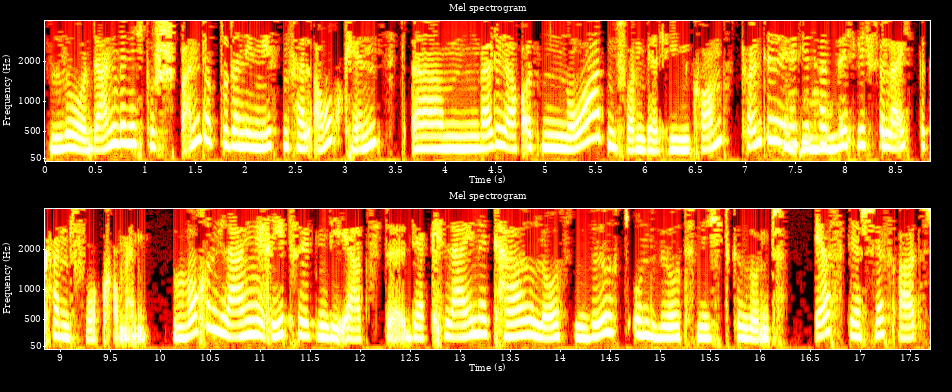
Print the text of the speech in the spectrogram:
So, dann bin ich gespannt, ob du dann den nächsten Fall auch kennst, ähm, weil du ja auch aus dem Norden von Berlin kommst, könnte er dir mhm. tatsächlich vielleicht bekannt vorkommen. Wochenlang rätselten die Ärzte, der kleine Carlos wird und wird nicht gesund. Erst der Chefarzt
